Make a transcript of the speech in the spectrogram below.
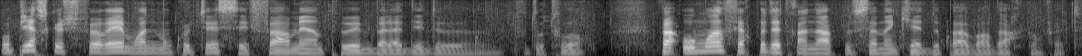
Au pire, ce que je ferais, moi, de mon côté, c'est farmer un peu et me balader de tout autour. Enfin, au moins faire peut-être un arc, ça m'inquiète de pas avoir d'arc, en fait.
